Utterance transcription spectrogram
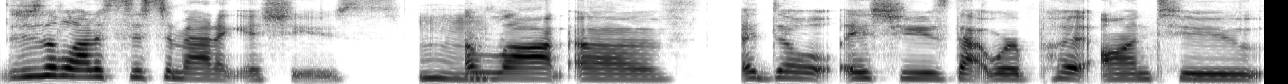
there's a lot of systematic issues a Mhm. lot of adult issues that were put onto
